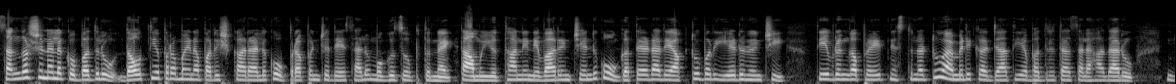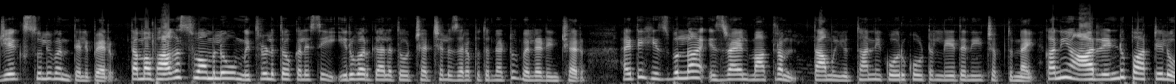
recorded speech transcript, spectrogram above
సంఘర్షణలకు బదులు దౌత్యపరమైన పరిష్కారాలకు ప్రపంచ దేశాలు మొగ్గు చూపుతున్నాయి తాము యుద్ధాన్ని నివారించేందుకు గతేడాది అక్టోబర్ ఏడు నుంచి తీవ్రంగా ప్రయత్నిస్తున్నట్టు అమెరికా జాతీయ భద్రతా సలహాదారు జేక్ సులివన్ తెలిపారు. తమ భాగస్వాములు మిత్రులతో కలిసి ఇరు వర్గాలతో చర్చలు జరుపుతున్నట్టు వెల్లడించారు. అయితే హిజ్బుల్లా ఇజ్రాయెల్ మాత్రం తాము యుద్ధాన్ని కోరుకోవటం లేదని చెప్తున్నాయి. కానీ ఆ రెండు పార్టీలు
